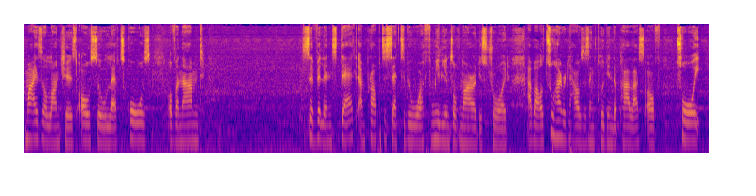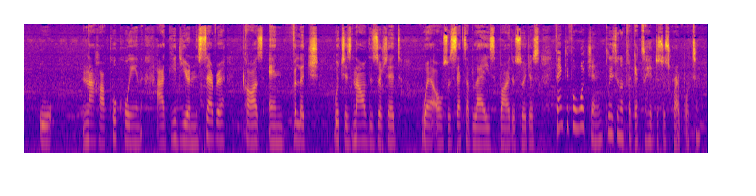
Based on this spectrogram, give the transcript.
missile launchers, also left scores of unarmed civilians dead and property said to be worth millions of naira destroyed. About 200 houses, including the palace of Tyoor Unaha Kôkô in, Agidian, several cars and village, which is now deserted, were also set ablaze by the soldiers. Thank you for watching. Please do not forget to hit the subscribe button.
